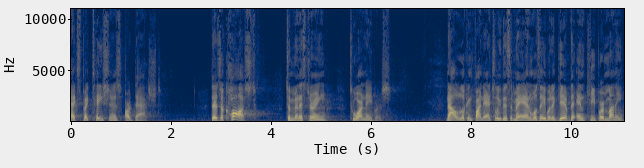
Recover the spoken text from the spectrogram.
expectations are dashed? There's a cost to ministering to our neighbors. Now, looking financially, this man was able to give the innkeeper money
